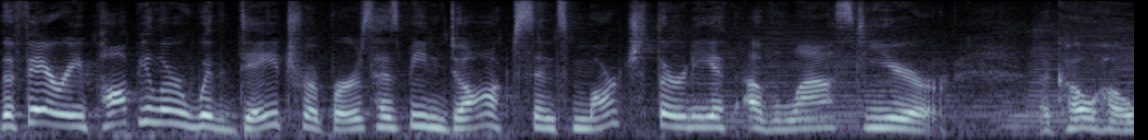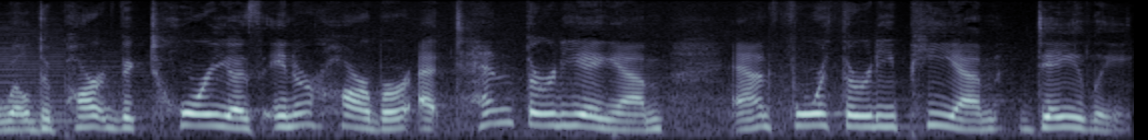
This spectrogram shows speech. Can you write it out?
The ferry, popular with day trippers, has been docked since March 30th of last year. The Coho will depart Victoria's Inner Harbor at 10:30 a.m. and 4:30 p.m. daily.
